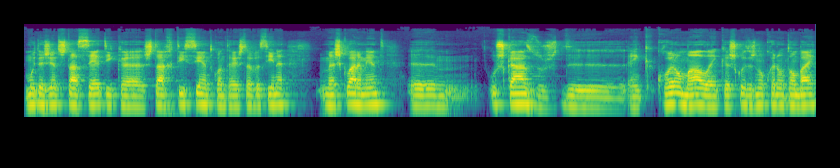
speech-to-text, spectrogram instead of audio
muita gente está cética, está reticente quanto a esta vacina, mas claramente. Hum, os casos de, em que correram mal, em que as coisas não correram tão bem,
